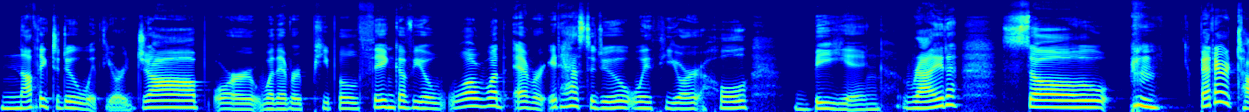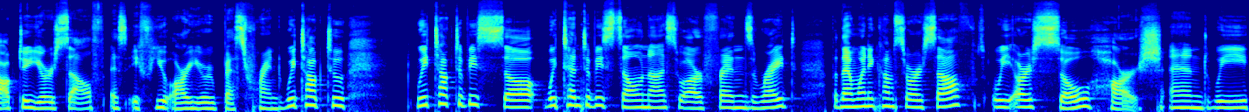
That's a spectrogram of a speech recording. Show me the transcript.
nothing to do with your job or whatever people think of you or whatever. It has to do with your whole being, right? So better talk to yourself as if you are your best friend. We talk to we talk to be so we tend to be so nice to our friends, right? But then when it comes to ourselves, we are so harsh and we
